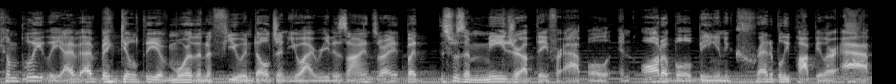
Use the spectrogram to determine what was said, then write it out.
Completely. I've I've been guilty of more than a few indulgent UI redesigns, right? But this was a major update for Apple, and Audible being an incredibly popular app,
